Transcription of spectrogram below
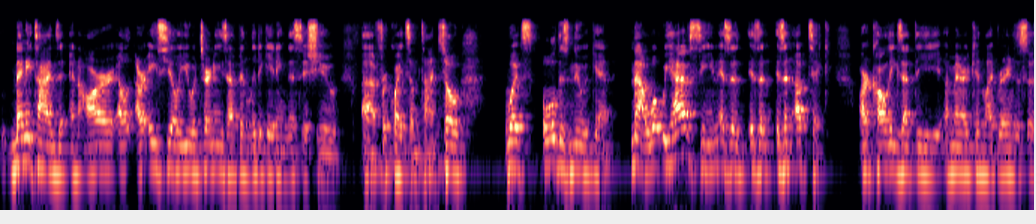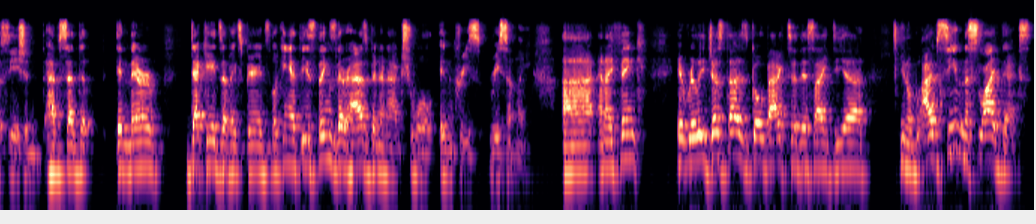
many times, and our our ACLU attorneys have been litigating this issue uh, for quite some time. So, what's old is new again. Now, what we have seen is a is an is an uptick. Our colleagues at the American Librarians Association have said that in their decades of experience looking at these things, there has been an actual increase recently, uh, and I think it really just does go back to this idea you know, I've seen the slide decks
